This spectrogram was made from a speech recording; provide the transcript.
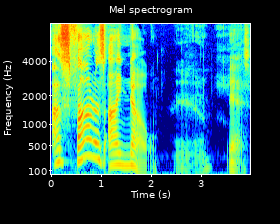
as far as I know, yes,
